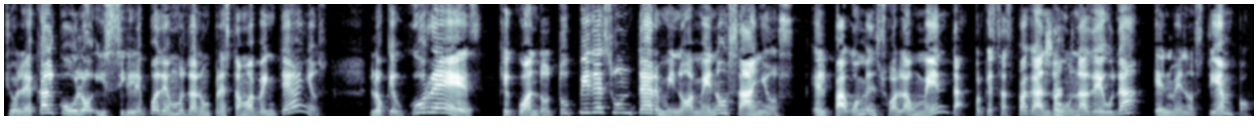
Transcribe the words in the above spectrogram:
yo le calculo y sí le podemos dar un préstamo a 20 años. Lo que ocurre es que cuando tú pides un término a menos años, el pago mensual aumenta porque estás pagando una deuda en menos tiempo.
